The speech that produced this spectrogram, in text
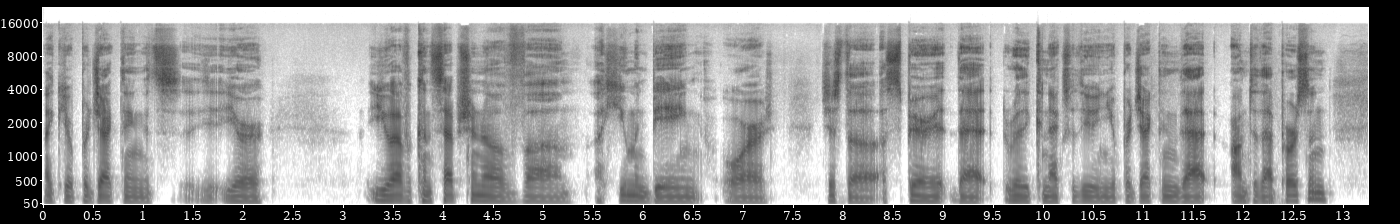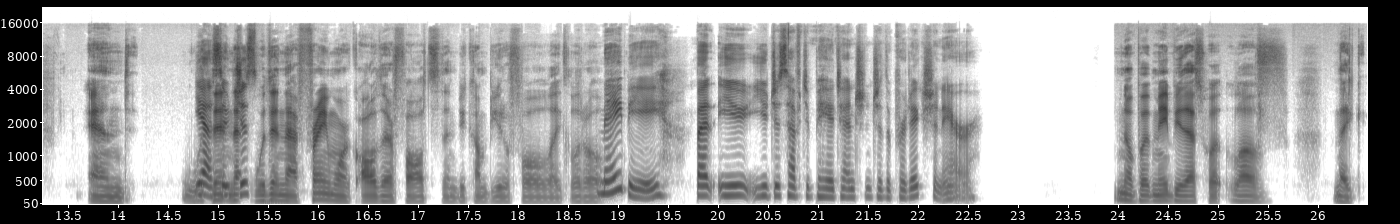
like you're projecting? It's you're you have a conception of um, a human being or just a, a spirit that really connects with you, and you're projecting that onto that person and within Yeah, so that, just- within that framework, all their faults then become beautiful, like little. Maybe, but you you just have to pay attention to the prediction error. No, but maybe that's what love, like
